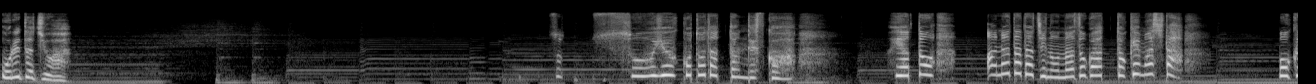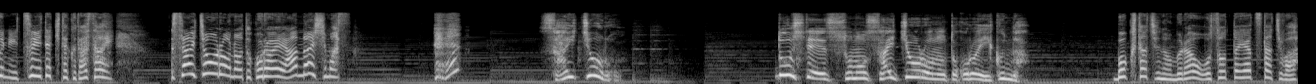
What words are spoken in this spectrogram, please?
俺たちはそ、そういうことだったんですか？やっと、あなたたちの謎が解けました。僕についてきてください。最長老のところへ案内します。最長老？どうしてその最長老のところへ行くんだ？僕たちの村を襲った奴たちは、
